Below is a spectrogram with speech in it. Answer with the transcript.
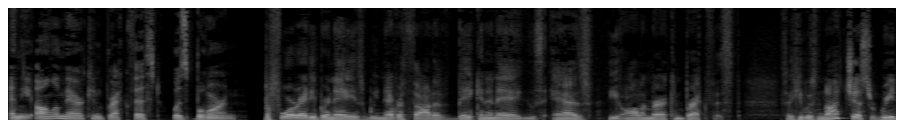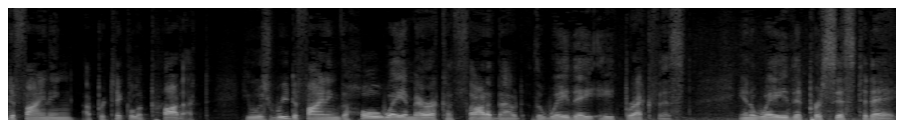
and the All American Breakfast was born. Before Eddie Bernays, we never thought of bacon and eggs as the All American Breakfast. So he was not just redefining a particular product, he was redefining the whole way America thought about the way they ate breakfast in a way that persists today.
